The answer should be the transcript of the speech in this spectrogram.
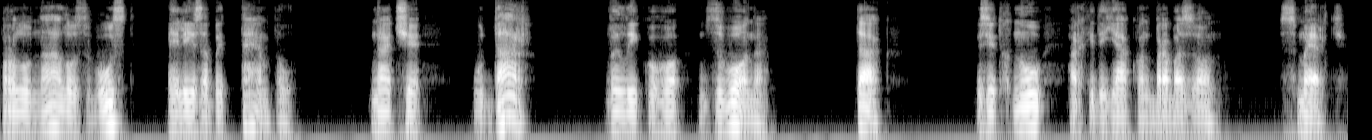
пролунало з вуст Елізабет Темпл, наче удар великого дзвона. Так, зітхнув архідеякон Брабазон. Смерть.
